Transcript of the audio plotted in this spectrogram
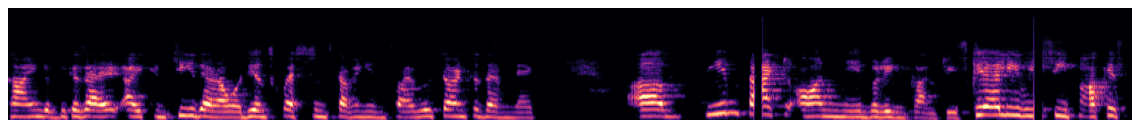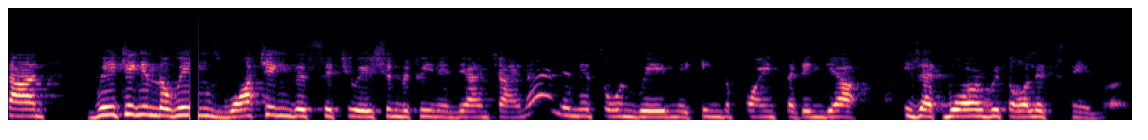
kind of because I, I can see there are audience questions coming in, so I will turn to them next. Uh, the impact on neighboring countries. Clearly, we see Pakistan waiting in the wings, watching this situation between India and China, and in its own way, making the point that India is at war with all its neighbors.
